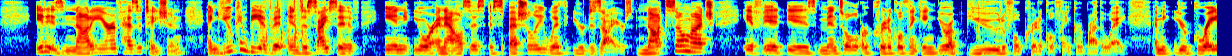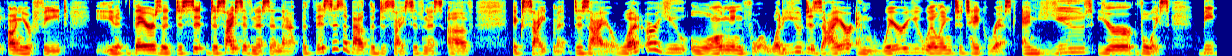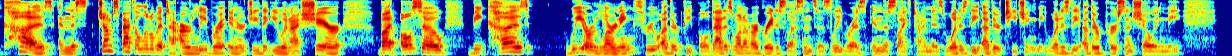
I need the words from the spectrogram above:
It is not a year of hesitation, and you can be a bit indecisive in your analysis, especially with your desires. Not so much if it is mental or critical thinking. You're a beautiful critical thinker, by the way. I mean, you're great on your feet. You know, there's a deci- decisiveness in that, but this is about the decisiveness of excitement, desire. What are you longing for? What do you desire, and where are you willing to take risk? And use your voice because, and this jumps back a little bit to our Libra energy that you and I share, but also because we are learning through other people that is one of our greatest lessons as libras in this lifetime is what is the other teaching me? What is the other person showing me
